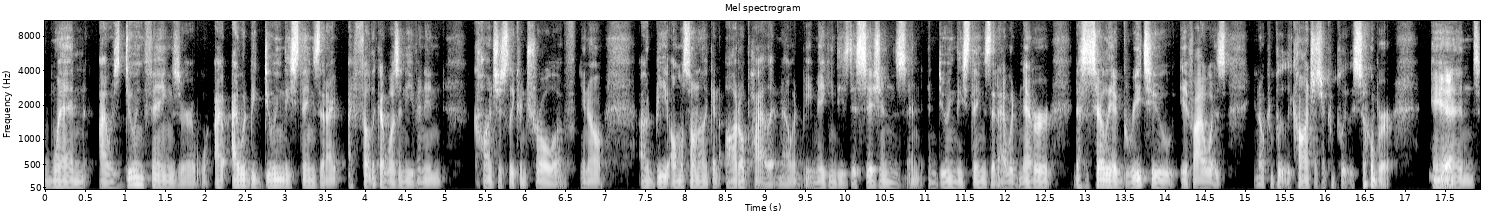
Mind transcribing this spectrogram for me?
when I was doing things or I, I would be doing these things that I, I felt like I wasn't even in consciously control of, you know, I would be almost on like an autopilot and I would be making these decisions and, and doing these things that I would never necessarily agree to if I was, you know, completely conscious or completely sober. Yeah. And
